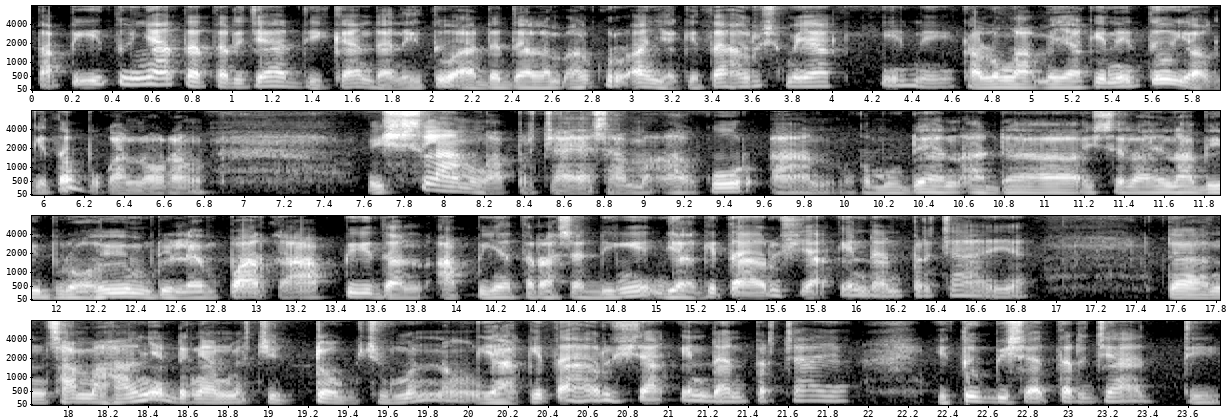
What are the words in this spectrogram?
Tapi itu nyata terjadi kan dan itu ada dalam Al-Quran ya kita harus meyakini. Kalau nggak meyakini itu ya kita bukan orang Islam nggak percaya sama Al-Quran. Kemudian ada istilahnya Nabi Ibrahim dilempar ke api dan apinya terasa dingin. Ya kita harus yakin dan percaya. Dan sama halnya dengan Masjid Dog Jumeneng. Ya kita harus yakin dan percaya. Itu bisa terjadi.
